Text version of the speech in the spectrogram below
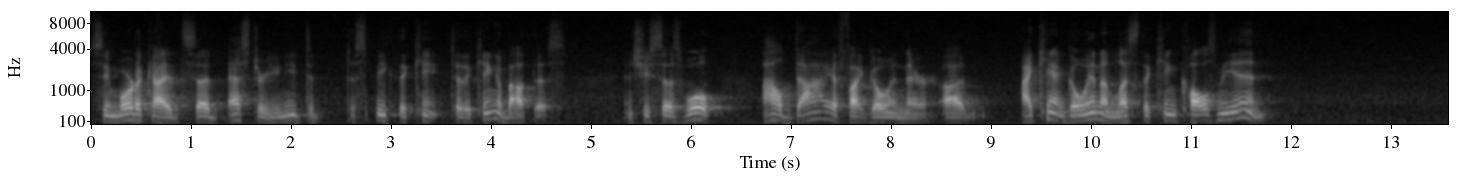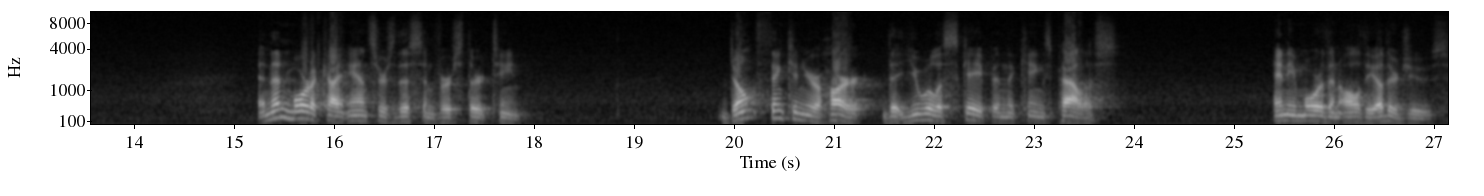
See, Mordecai had said, Esther, you need to, to speak the king, to the king about this. And she says, Well, I'll die if I go in there. Uh, I can't go in unless the king calls me in. And then Mordecai answers this in verse 13. Don't think in your heart that you will escape in the king's palace any more than all the other Jews.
